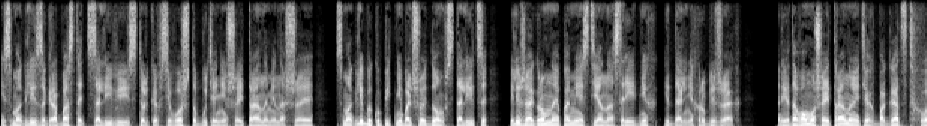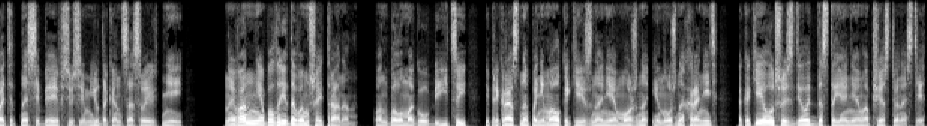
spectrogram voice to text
и смогли загробастать с Оливией столько всего, что, будь они шайтранами на шее, смогли бы купить небольшой дом в столице или же огромное поместье на средних и дальних рубежах. Рядовому шайтрану этих богатств хватит на себя и всю семью до конца своих дней. Но Иван не был рядовым шайтраном. Он был магоубийцей и прекрасно понимал, какие знания можно и нужно хранить, а какие лучше сделать достоянием общественности.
